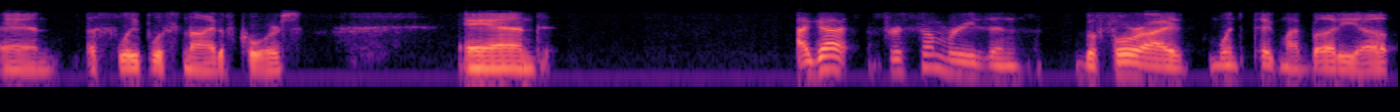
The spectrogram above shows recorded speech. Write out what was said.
and a sleepless night, of course. And I got, for some reason, before I went to pick my buddy up,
